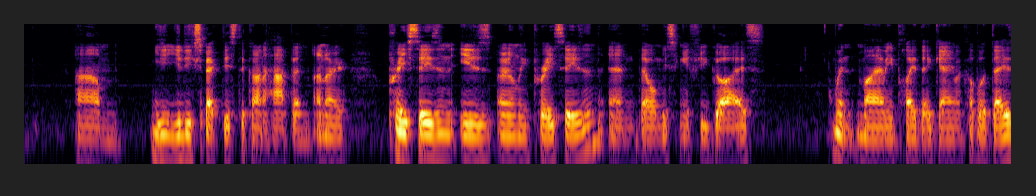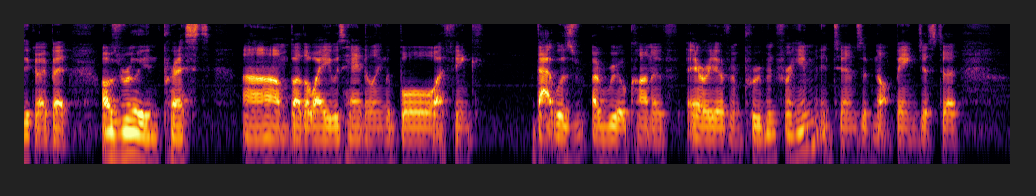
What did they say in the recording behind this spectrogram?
um, you, would expect this to kind of happen. I know preseason is only preseason and they were missing a few guys when Miami played their game a couple of days ago but I was really impressed um, by the way he was handling the ball. I think that was a real kind of area of improvement for him in terms of not being just a,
